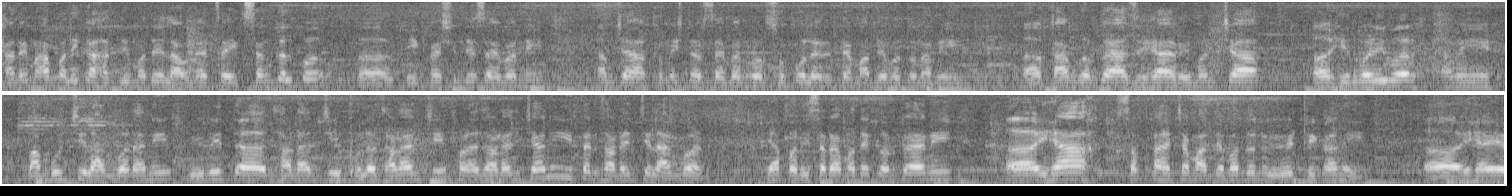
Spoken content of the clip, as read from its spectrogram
ठाणे महापालिका हद्दीमध्ये लावण्याचा एक संकल्प एकनाथ शिंदे साहेबांनी आमच्या कमिशनर साहेबांवर सोपवलं आणि त्या माध्यमातून आम्ही काम करतो आहे आज ह्या रेमंडच्या हिरवळीवर आम्ही बांबूची लागवड आणि विविध झाडांची फुलं झाडांची आणि इतर झाडांची लागवड या परिसरामध्ये करतो आहे आणि ह्या सप्ताहाच्या माध्यमातून विविध ठिकाणी हे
